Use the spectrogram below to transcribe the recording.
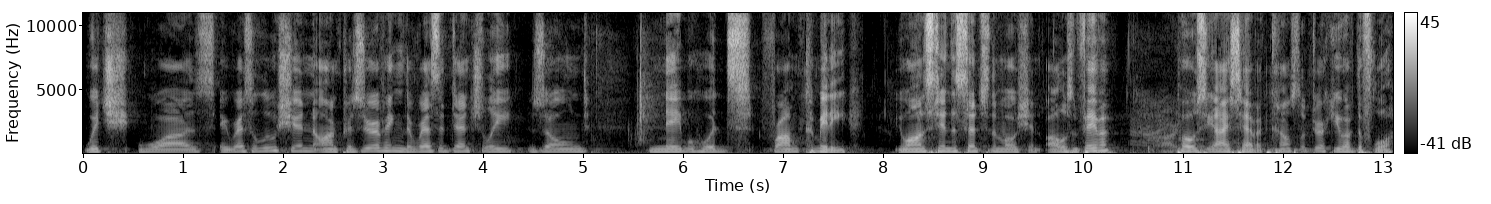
which was a resolution on preserving the residentially zoned neighborhoods from committee. You all understand the sense of the motion? All those in favor? Opposed? The ayes have it. Councilor Durkee, you have the floor.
